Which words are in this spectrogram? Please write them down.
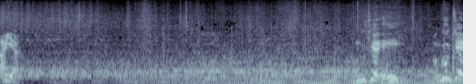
Aya. Mengunci. Eh? Mengunci.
